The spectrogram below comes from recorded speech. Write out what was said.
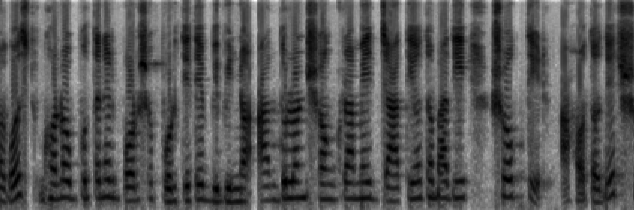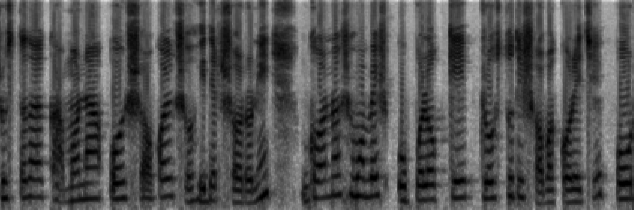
আগস্ট গণ অভ্যুত্থানের বর্ষপূর্তিতে বিভিন্ন আন্দোলন সংগ্রামে জাতীয়তাবাদী শক্তির আহতদের সুস্থতা কামনা ও সকল শহীদের স্মরণে গণসমাবেশ উপলক্ষে প্রস্তুতি সভা করেছে পৌর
